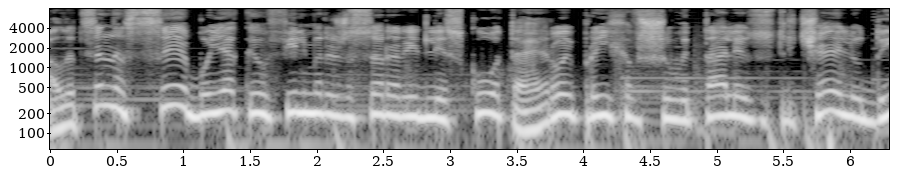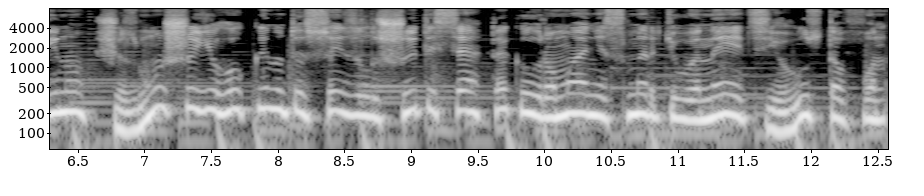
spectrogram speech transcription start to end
Але це не все, бо як і у фільмі режисера Рідлі Скотта, герой, приїхавши в Італію, зустрічає людину, що змушує його кинути все і залишитися, так і у романі Смерть у Венеції Густав фон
